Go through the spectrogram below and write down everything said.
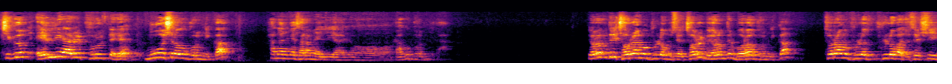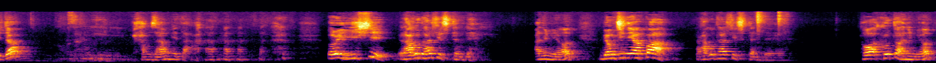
지금 엘리야를 부를 때 무엇이라고 부릅니까? 하나님의 사람 엘리야여 라고 부릅니다. 여러분들이 저를 한번 불러보세요. 저를 여러분들 뭐라고 부릅니까? 저를 한번 불러, 불러봐 주세요. 시작. 감사합니다. 어이 이씨라고도 할 수 있을 텐데 아니면 명진이 아빠라고도 할 수 있을 텐데 더 그것도 아니면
